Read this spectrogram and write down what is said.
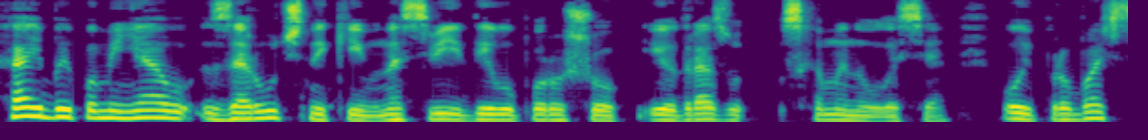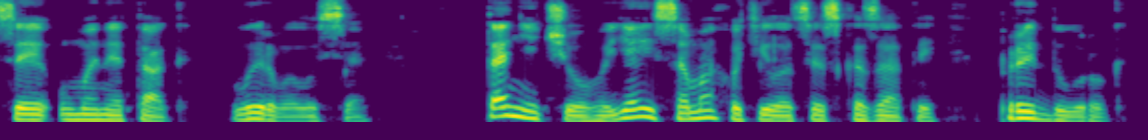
Хай би поміняв заручників на свій дивопорошок і одразу схаменулася. Ой, пробач, це у мене так, вирвалося. Та нічого, я і сама хотіла це сказати. Придурок.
